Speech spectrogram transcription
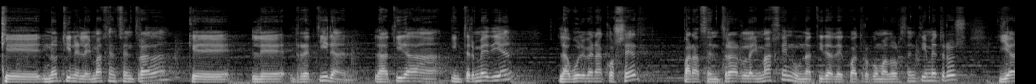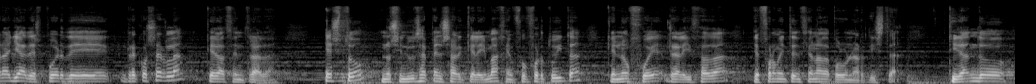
que no tiene la imagen centrada, que le retiran la tira intermedia, la vuelven a coser para centrar la imagen, una tira de 4,2 centímetros, y ahora ya después de recoserla queda centrada. Esto nos induce a pensar que la imagen fue fortuita, que no fue realizada de forma intencionada por un artista. Tirando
